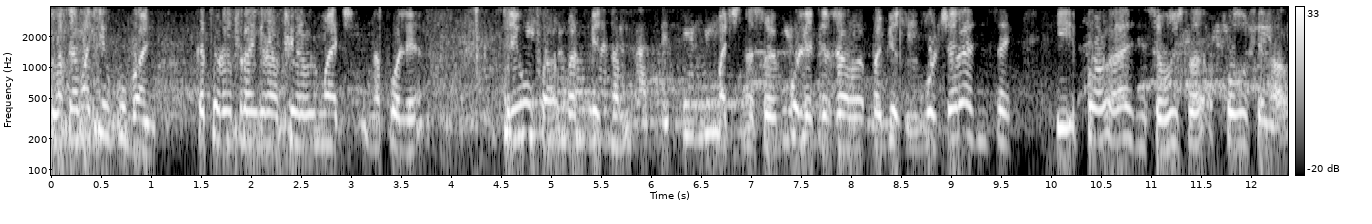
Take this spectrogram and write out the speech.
Локомотив Кубань, который проиграл первый матч на поле триумфа в ответном матче на своем поле держала победу с большей разницей и по разнице вышла в полуфинал.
